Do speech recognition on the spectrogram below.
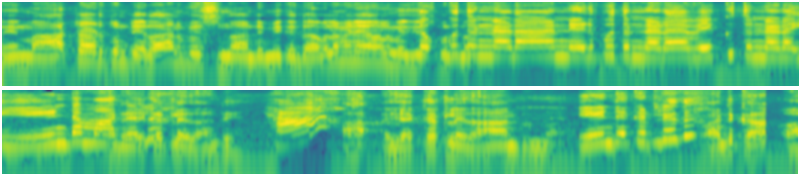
నేను మాట్లాడుతుంటే ఎలా అనిపిస్తుందా అంటే మీకు డబుల్ తీసుకుంటున్నా తొక్కుతున్నాడా నెడుపుతున్నాడా వెక్కుతున్నాడా ఏంట అంటే మాటలు? ఎక్కట్లేదా అంటే ఎక్కట్లేదా అంటున్నా. ఏంటి ఎక్కట్లేదు? అంటే ఆ,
